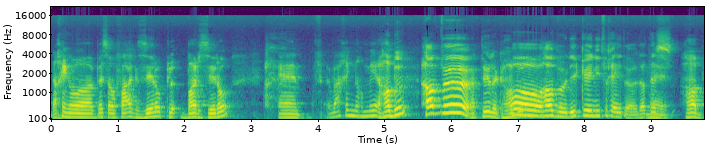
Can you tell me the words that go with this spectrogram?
Gingen we best wel vaak, Zero, club, bar Zero. En waar ging nog meer? Habu? Habu! Natuurlijk, Habu. Oh, Habu, die kun je niet vergeten. Dat nee, is. Hub,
